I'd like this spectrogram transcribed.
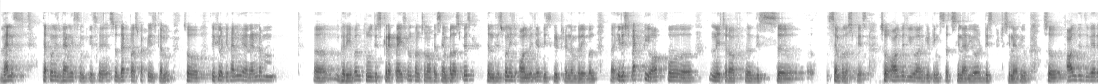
vanished. That one is vanished simply. So that perspective is coming. So if you are defining a random uh, variable through this characterization function of a sample space then this one is always a discrete random variable. Uh, irrespective of uh, nature of uh, this uh, sample space. So always you are getting such scenario discrete scenario. So all these were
